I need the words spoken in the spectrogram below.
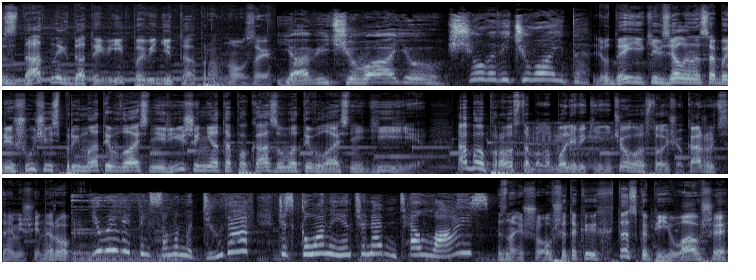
здатних дати відповіді та прогнози. Я відчуваю. Що ви відчуваєте? Людей, які взяли на себе рішучість приймати власні рішення та показувати власні дії, або просто балаболів, які нічого з того, що кажуть, самі ж і не роблять. You really think someone would do that? Just go on the internet and tell lies? Знайшовши таких та скопіювавши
